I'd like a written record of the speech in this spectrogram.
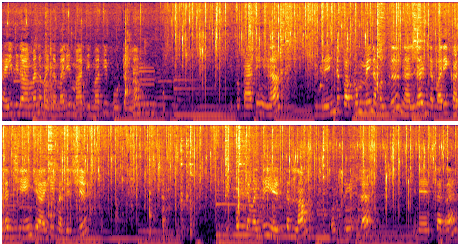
கைவிடாமல் நம்ம இந்த மாதிரி மாற்றி மாற்றி போட்டுடலாம். இப்போ பார்த்தீங்கன்னா ரெண்டு பக்கமுமே நமக்கு நல்லா இந்த மாதிரி கலர் சேஞ்ச் ஆகி வந்துச்சு. இப்போ இதை வந்து எடுத்துடலாம். ஒரு பிளேட்டில் இதை எடுத்துடுறேன்.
